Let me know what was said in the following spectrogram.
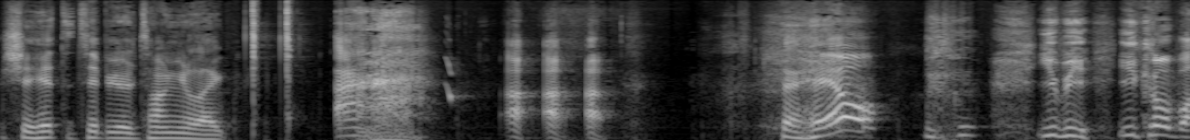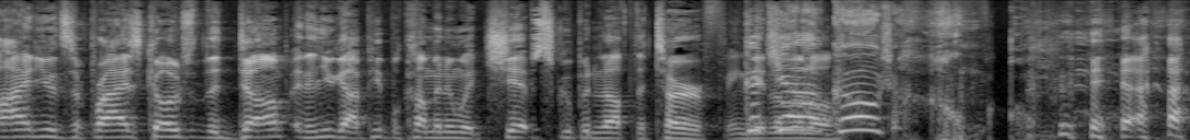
Shit hit the tip of your tongue. You're like, ah. the hell? you be you come behind you and surprise coach with a dump, and then you got people coming in with chips, scooping it off the turf, and Good job, little. coach.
